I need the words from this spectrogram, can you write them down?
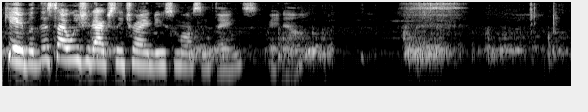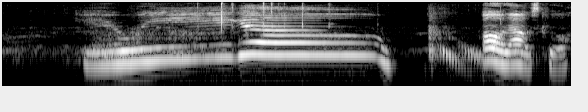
Okay, but this time we should actually try and do some awesome things right now. Here we go! Oh, that was cool.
